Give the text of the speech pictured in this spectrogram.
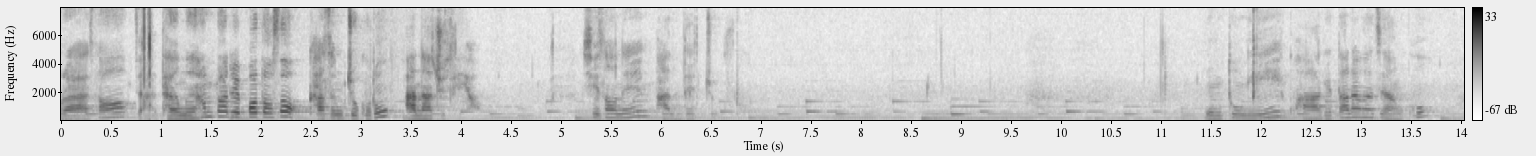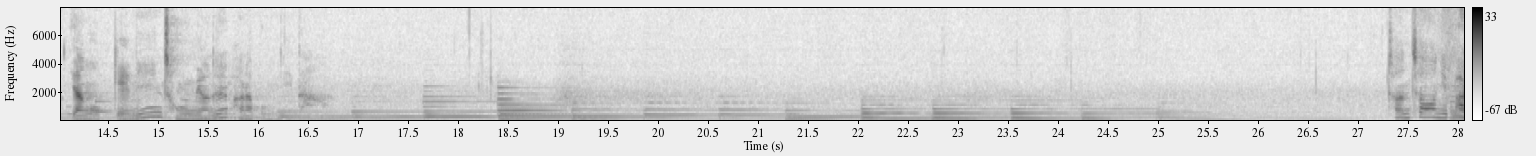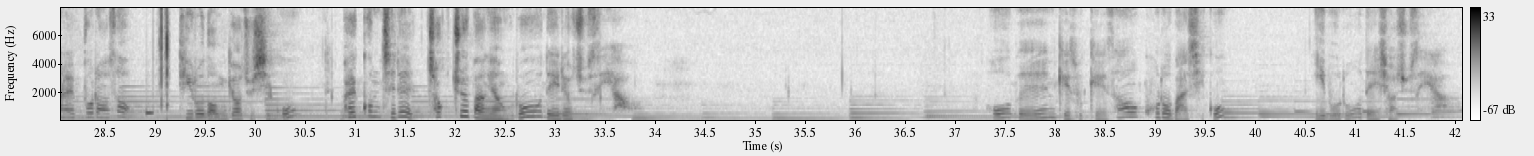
돌아와서 자, 다음은 한 팔을 뻗어서 가슴 쪽으로 안아주세요. 시선은 반대쪽으로. 몸통이 과하게 따라가지 않고 양 어깨는 정면을 바라봅니다. 천천히 팔을 풀어서 뒤로 넘겨주시고 팔꿈치를 척추 방향으로 내려주세요. 호흡은 계속해서 코로 마시고 입으로 내쉬어주세요.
